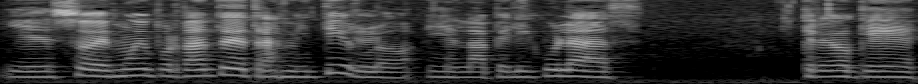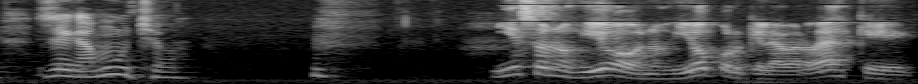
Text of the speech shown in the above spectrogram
Y eso es muy importante de transmitirlo. Y en la película creo que llega mucho. Y eso nos guió, nos guió porque la verdad es que,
